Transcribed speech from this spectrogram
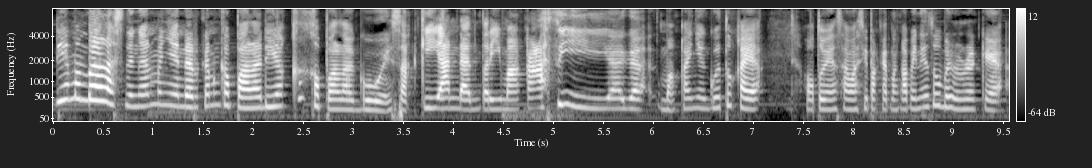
dia membalas dengan menyenderkan kepala dia ke kepala gue. Sekian dan terima kasih ya gak. Makanya gue tuh kayak waktu yang sama si paket lengkap ini tuh bener-bener kayak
